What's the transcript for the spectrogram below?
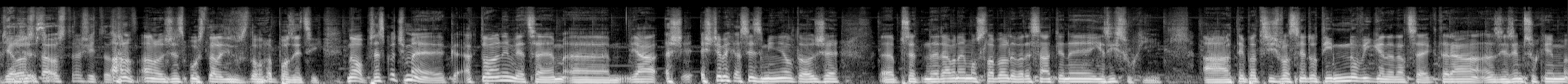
Dělo se- ostražitost. ano, ano, že spousta lidí zůstalo na pozicích. No, přeskočme k aktuálním věcem. Eh, Já ještě, ještě bych asi zmínil to, že eh, před nedávnem oslavil 90. Jiří Suchý a ty patříš vlastně do té nové generace, která s Jiřím Suchým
